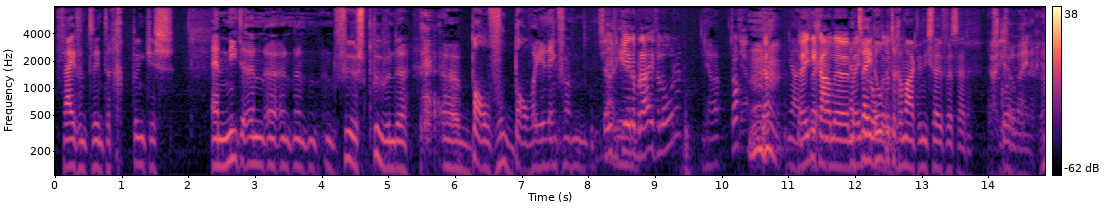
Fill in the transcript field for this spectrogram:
25 puntjes. En niet een, eh, een, een, een vuurspuwende eh bal, voetbal, waar je denkt van... Zeven ja, keer op rij verloren, Ja. toch? Ja. Ja. Ja, Nee, die twee- gaan, eh, En meedoen twee doelpunten gemaakt in die zeven wedstrijden. Ja, scoren weinig. Ja.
